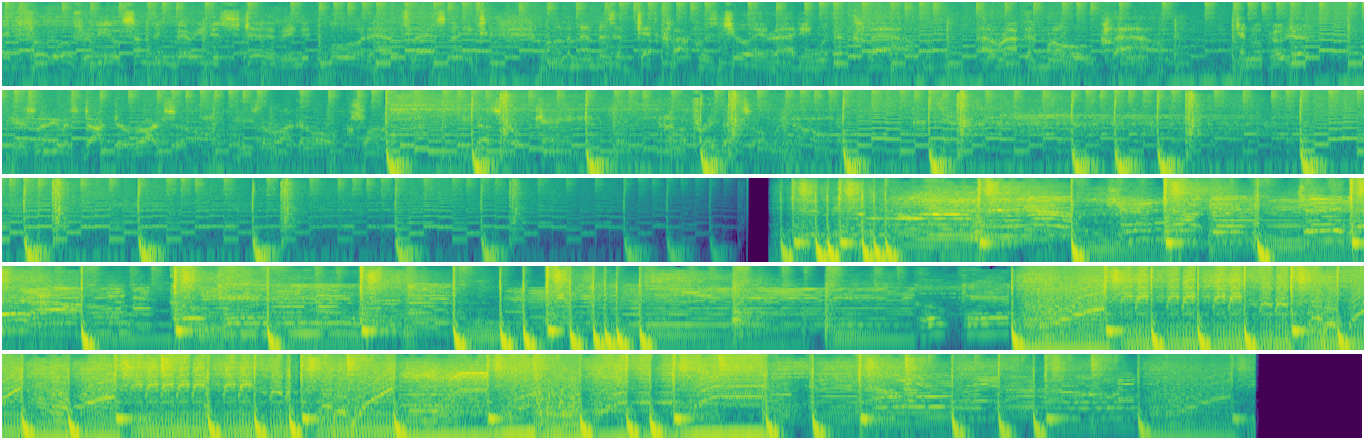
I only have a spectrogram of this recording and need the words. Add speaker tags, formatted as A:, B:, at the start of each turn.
A: satellite photos revealed something very disturbing at Mordhaus last night. One of the members of Dethklok was joyriding with a clown. A rock and roll clown. General Crozier?
B: His name is Dr. Rockso. He's the rock and roll clown. He does cocaine.
A: Cocaine.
